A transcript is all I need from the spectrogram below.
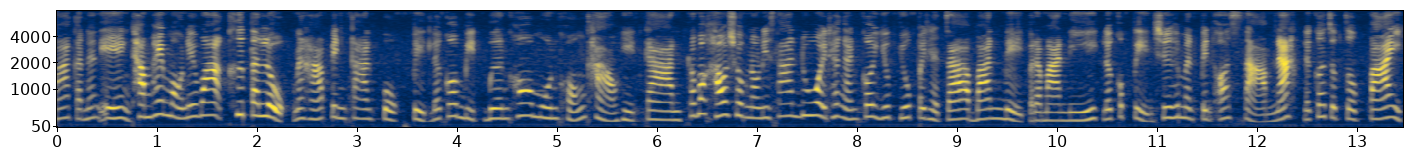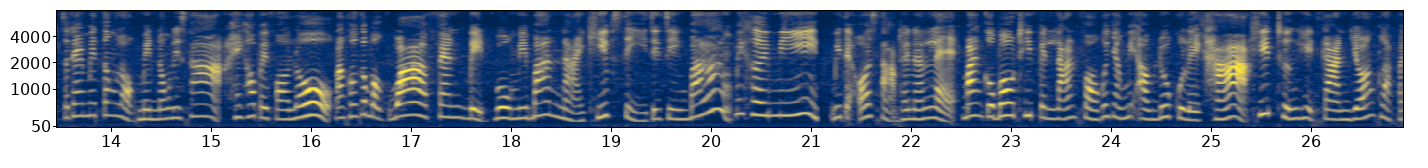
ม่ากันนั่นเองทำให้มองได้ว่าคือตลกนะคะ เป็นการปกปิดแล้วก็บิดเบือนข้อมูลของข่าวเหตุการณ์ เพราะว่าเขาชมน้องลิซ่าด้วย ถ้างั้นก็ยุบยุบไปเถอะจ้าบ้านเบสประมาณนี้ แล้วก็เปลี่ยนชื่อให้มันเป็นออสสามนะ แล้วก็จบจบไป จะได้ไม่ต้องหลอกเมนน้องลิซ่าให้เข้าไปฟอลโล่บางคนก็บอกว่าแฟนเบสวงมีบ้านไหนคลิปสีจริง ๆ บ้าง ไม่เคยมี มีแต่ออสสามทั้งนั้นแหละบ้านโกลบอลที่เป็นร้านฟองก็ยังไม่เอาลูกกูเลยค่ะ คิดถึงเหตุการณ์ย้อนกลับไป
